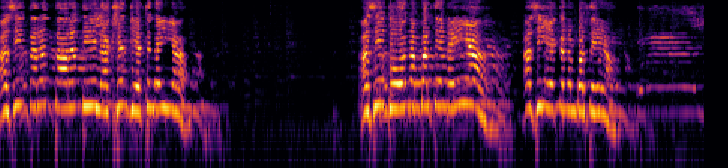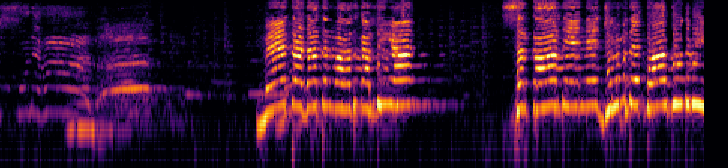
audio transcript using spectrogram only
ਅਸੀਂ ਤਰਨ ਤਾਰਨ ਦੀ ਇਲੈਕਸ਼ਨ ਜਿੱਤ ਲਈ ਆ। ਅਸੀਂ 2 ਨੰਬਰ ਤੇ ਨਹੀਂ ਆ, ਅਸੀਂ 1 ਨੰਬਰ ਤੇ ਆ। ਮੈਂ ਤੁਹਾਡਾ ਧੰਨਵਾਦ ਕਰਦੀ ਆ ਸਰਕਾਰ ਦੇ ਇੰਨੇ ਜ਼ੁਲਮ ਦੇ ਬਾਵਜੂਦ ਵੀ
